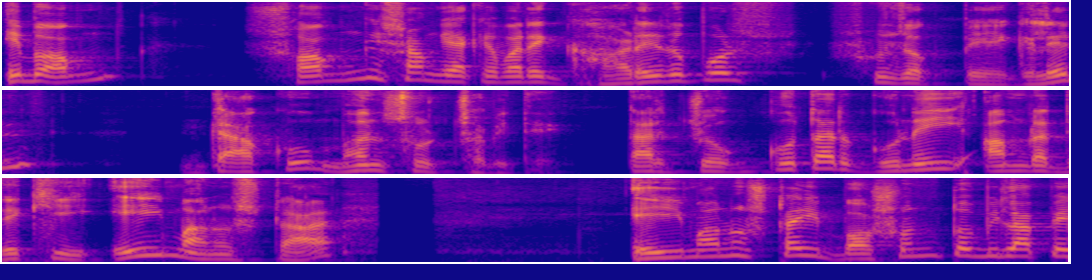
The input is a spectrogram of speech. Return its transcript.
এবং সঙ্গে সঙ্গে একেবারে ঘাড়ের ওপর সুযোগ পেয়ে গেলেন ডাকু মনসুর ছবিতে। তার যোগ্যতার গুণেই আমরা দেখি এই মানুষটা, এই মানুষটাই বসন্ত বিলাপে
